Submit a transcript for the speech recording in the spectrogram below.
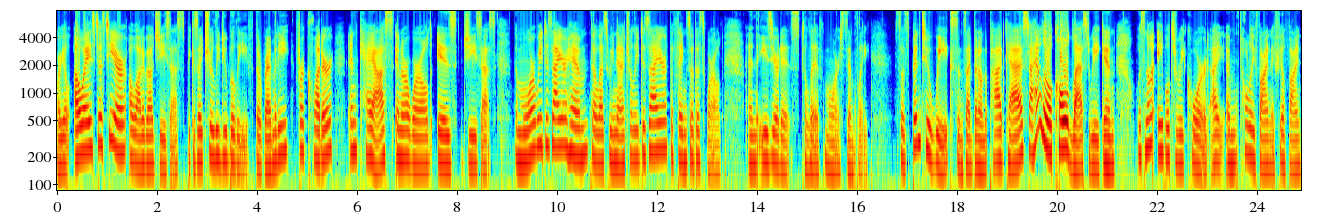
or you'll always just hear a lot about Jesus because I truly do believe the remedy for clutter and chaos in our world is Jesus. The more we desire Him, the less we naturally desire the things of this world, and the easier it is to live more simply. So it's been two weeks since I've been on the podcast. I had a little cold last week and was not able to record. I am totally fine. I feel fine.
